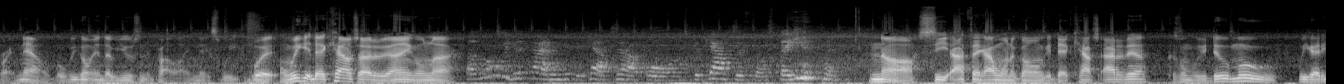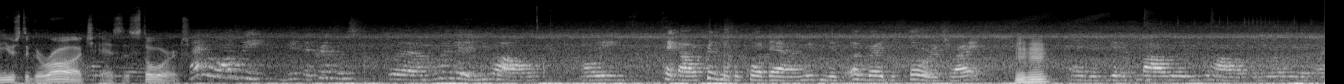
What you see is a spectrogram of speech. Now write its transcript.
right now but we gonna end up using it probably like next week. But when we get that couch out of there I ain't gonna lie. As long as we decide to get the couch out or the couch is gonna stay in. no, see, I think I wanna go and get that couch out of there. Cause when we do move, we gotta use the garage as the storage. Maybe once we get the Christmas, well, we're get a U-Haul when we take our Christmas decor down. We can just upgrade the storage, right? Mm-hmm. And just get a small little U-Haul and roll it right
